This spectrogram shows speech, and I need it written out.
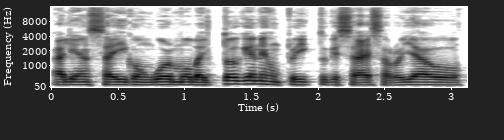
alianza ahí con World Mobile Token. Es un proyecto que se ha desarrollado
